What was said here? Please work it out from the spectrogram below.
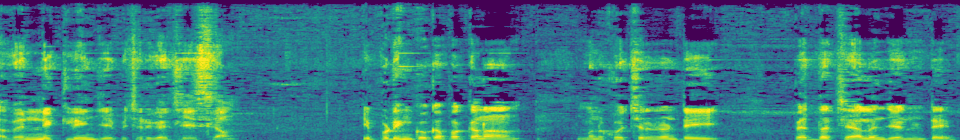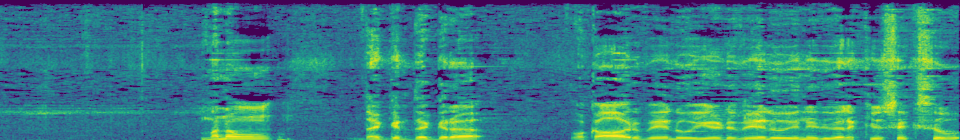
అవన్నీ క్లీన్ చేపించడిగా చేశాం. ఇప్పుడు ఇంకొక పక్కన మనకు వచ్చినటువంటి పెద్ద ఛాలెంజ్ ఏంటంటే మనం దగ్గర దగ్గర ఒక ఆరు వేలు ఏడు వేలు ఎనిమిది వేల క్యూసెక్స్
